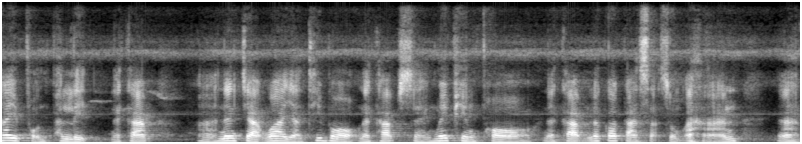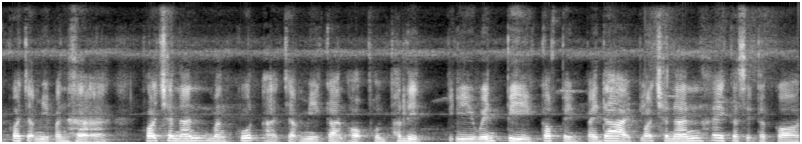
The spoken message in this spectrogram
ให้ผลผลิตนะครับเนื่องจากว่าอย่างที่บอกนะครับ แสงไม่เพียงพอนะครับ แล้วก็การสะสมอาหารนะก็จะมีปัญหา เพราะฉะนั้นมังคุดอาจจะมีการออกผลผลิต ปีเว้นปีก็เป็นไปได้ เพราะฉะนั้นให้เกษตรกร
